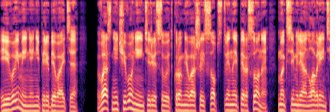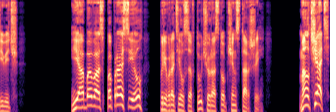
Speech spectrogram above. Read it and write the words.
«И вы меня не перебивайте. Вас ничего не интересует, кроме вашей собственной персоны, Максимилиан Лаврентьевич». «Я бы вас попросил», — превратился в тучу Растопчин-старший. «Молчать!»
